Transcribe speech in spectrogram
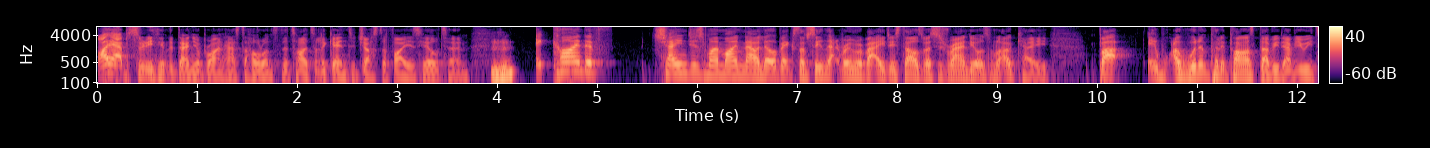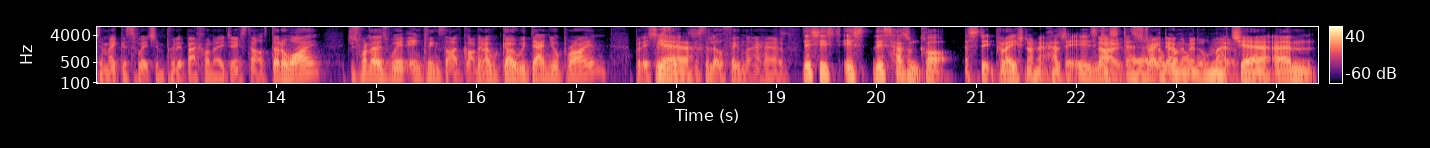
I absolutely think that Daniel Bryan has to hold on to the title again to justify his heel turn. Mm-hmm. It kind of changes my mind now a little bit because I've seen that rumor about AJ Styles versus Randy Orton. I'm like, okay, but it, I wouldn't put it past WWE to make a switch and put it back on AJ Styles. Don't know why. Just one of those weird inklings that I've got. I mean, I would go with Daniel Bryan, but it's just yeah. a, it's just a little thing that I have. This is it's, this hasn't got a stipulation on it, has it? It's no, just a, straight a down the middle match. Yeah. yeah, um,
